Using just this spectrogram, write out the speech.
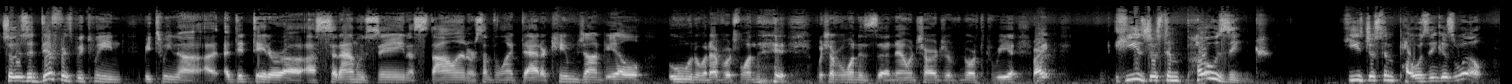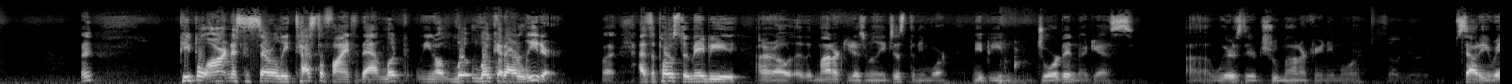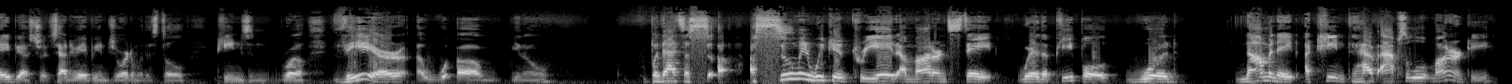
So there's a difference between between a, a dictator, a, a Saddam Hussein, a Stalin, or something like that, or Kim Jong Il Un, or whatever, which one, whichever one is uh, now in charge of North Korea, right? He's just imposing. He's just imposing his will. Right? People aren't necessarily testifying to that. Look, you know, look, look at our leader, right? as opposed to maybe I don't know, the monarchy doesn't really exist anymore. Maybe in Jordan, I guess. Uh, where's their true monarchy anymore? Saudi. Saudi Arabia, Saudi Arabia and Jordan, where there's still kings and royal. There, uh, um, you know, but that's uh, assuming we could create a modern state where the people would nominate a king to have absolute monarchy.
